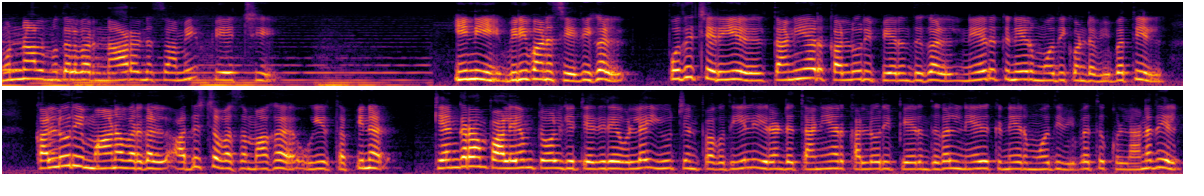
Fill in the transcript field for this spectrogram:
முன்னாள் முதல்வர் நாராயணசாமி பேச்சு. இனி விரிவான செய்திகள். புதுச்சேரியில் தனியார் கல்லூரி பேருந்துகள் நேருக்கு நேர் மோதிக்கொண்ட விபத்தில் கல்லூரி மாணவர்கள் அதிர்ஷ்டவசமாக உயிர் தப்பினர். கெங்கராம்பாளையம் டோல்கேட் எதிரே உள்ள யூட்டன் பகுதியில் இரண்டு தனியார் கல்லூரி பேருந்துகள் நேருக்கு நேர் மோதி விபத்துக்குள்ளானதில்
